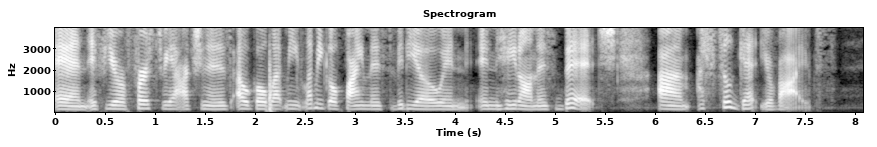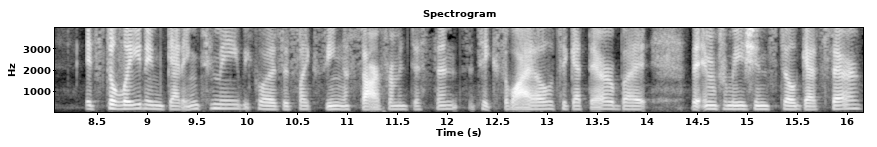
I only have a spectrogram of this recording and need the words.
And if your first reaction is, "Oh, go let me let me go find this video and and hate on this bitch," um, I still get your vibes it's delayed in getting to me because it's like seeing a star from a distance. It takes a while to get there, but the information still gets there.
